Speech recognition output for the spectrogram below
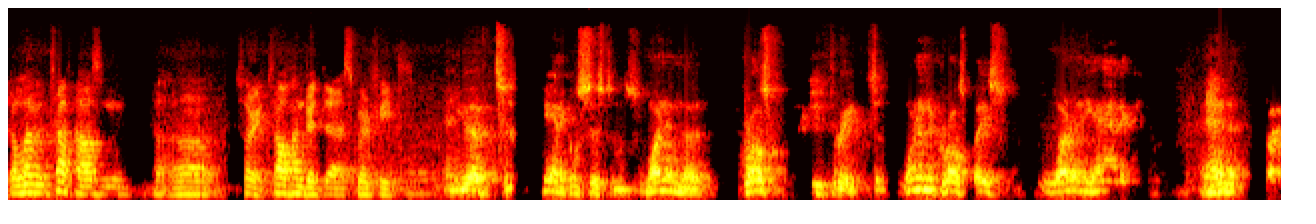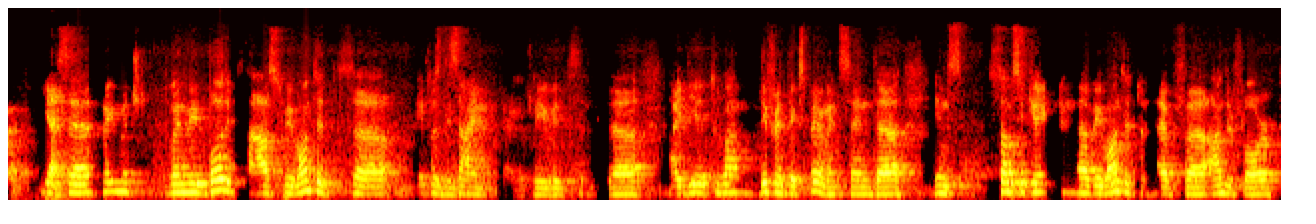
12,000 uh, sorry, 1,200 uh, square feet. And you have two mechanical systems, one in the crawl, three, so one in the crawl space, one in the attic. And, and yes, uh, pretty much when we bought this house, we wanted, uh, it was designed with the idea to run different experiments. And uh, in some situations, uh, we wanted to have uh, underfloor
